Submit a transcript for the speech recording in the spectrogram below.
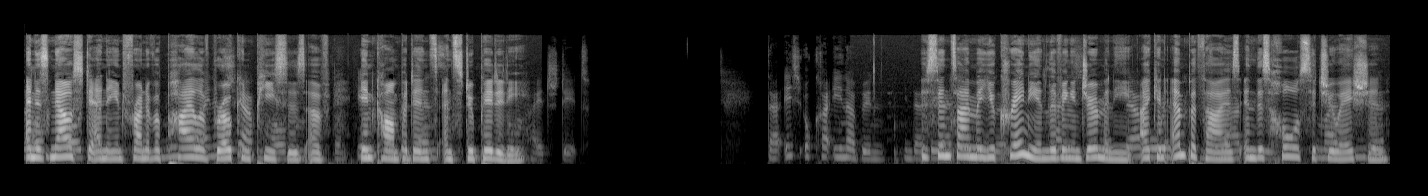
and is now standing in front of a pile of broken pieces of incompetence and stupidity. Since I'm a Ukrainian living in Germany, I can empathize in this whole situation,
